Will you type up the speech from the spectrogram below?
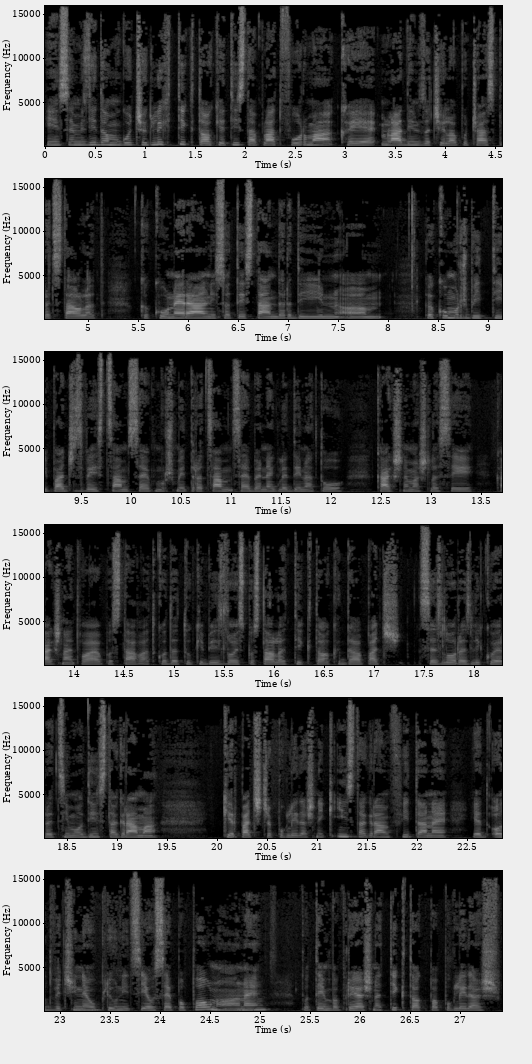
In se mi zdi, da mogoče glih TikTok je tista platforma, ki je mladim začela počasi predstavljati, kako nerealni so te standardi in um, kako moraš biti ti pač zvest sam sebi, moraš imeti rad sam sebe, ne glede na to, kakšne imaš lase, kakšna je tvoja postava. Tako da tukaj bi zelo izpostavila TikTok, da pač se zelo razlikuje recimo od Instagrama, kjer pač, če pogledaš nek Instagram fitane, je od večine vplivnic je vse popolno, a ne. Potem pa prijaš na TikTok, pa pogledaš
